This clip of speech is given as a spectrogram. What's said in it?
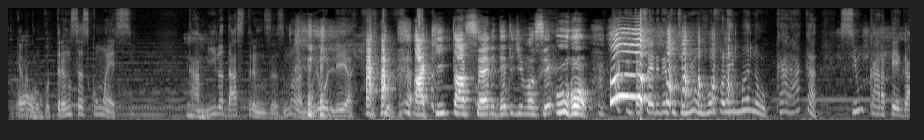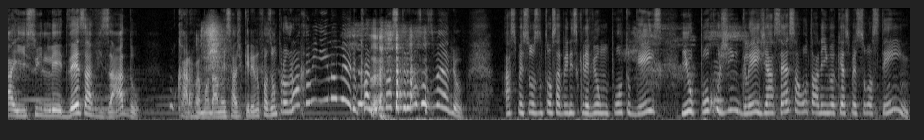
Porque oh. ela colocou tranças com S. Hum. Camila das Transas. Mano, eu olhei aqui. a quinta série dentro de você, urrou! A quinta série dentro de mim, urrou. Falei, mano, caraca, se um cara pegar isso e ler desavisado, o cara vai mandar uma mensagem querendo fazer um programa com a menina, velho. Camila das Transas, velho. As pessoas não estão sabendo escrever um português e o pouco de inglês de acesso a outra língua que as pessoas têm.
